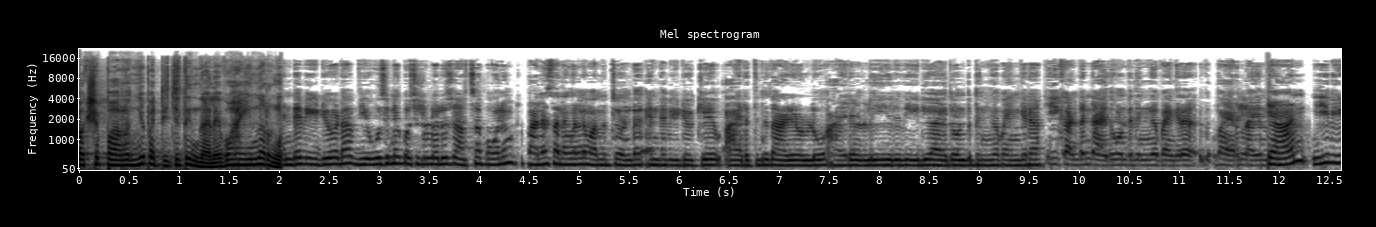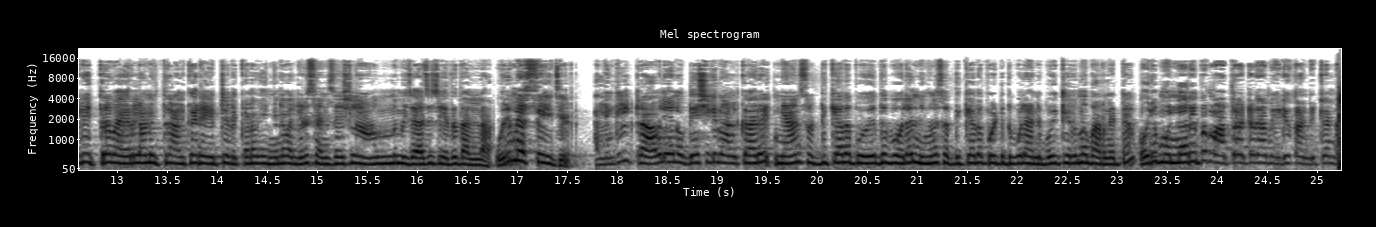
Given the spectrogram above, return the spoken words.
പക്ഷെ പറഞ്ഞു പറ്റിച്ച് തിന്നാലേ വായിന്നിറങ്ങും. എന്റെ വീഡിയോയുടെ വ്യൂസിനെ കുറിച്ചിട്ടുള്ള ഒരു ചർച്ച പോലും പല സ്ഥലങ്ങളിൽ വന്നിട്ടുണ്ട്. എന്റെ വീഡിയോക്ക് ആയിരത്തിന്റെ താഴെയുള്ളൂ ആയിരം ഉള്ളൂ. ഈ ഒരു വീഡിയോ ആയതുകൊണ്ട് നിങ്ങൾ ഭയങ്കര ഈ കണ്ടന്റ് ആയതുകൊണ്ട് നിങ്ങൾ ഭയങ്കര വൈറലായി ഞാൻ ഈ വീഡിയോ ഇത്ര വൈറലാണ് ഇത്ര ആൾക്കാർ ഏറ്റെടുക്കണം ഇങ്ങനെ വലിയൊരു സെൻസേഷൻ ആണെന്നൊന്നും വിചാരിച്ച് ചെയ്തതല്ല. ഒരു മെസ്സേജ് അല്ലെങ്കിൽ ട്രാവൽ ചെയ്യാൻ ഉദ്ദേശിക്കുന്ന ആൾക്കാർ ഞാൻ ശ്രദ്ധിക്കാതെ പോയതുപോലെ നിങ്ങൾ ശ്രദ്ധിക്കാതെ പോയിട്ട് ഇതുപോലെ അനുഭവിക്കരുതെന്ന് പറഞ്ഞിട്ട് ഒരു മുന്നറിയിപ്പ് മാത്രമായിട്ട് ആ വീഡിയോ കണ്ടിട്ടുണ്ട്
